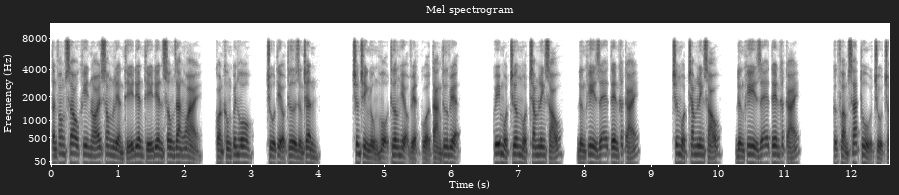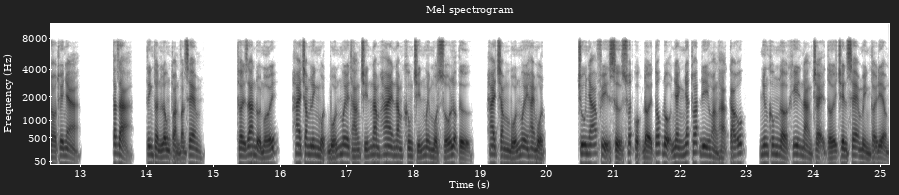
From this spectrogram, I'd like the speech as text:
Tần phong sau khi nói xong liền thí điên thí điên xông ra ngoài, còn không quên hô chủ tiểu thư dừng chân. Chương trình ủng hộ thương hiệu việt của tàng thư viện. Q một chương một trăm linh sáu, đừng khi dễ tên cất cái chương một trăm linh sáu, đừng khi dễ tên các cái. Thực phẩm sát thủ chủ trò thuê nhà. Tác giả, tinh thần lông toàn văn xem. Thời gian đổi mới, hai trăm linh một bốn mươi tháng chín năm hai năm không chín mươi một số lượng tử hai trăm bốn mươi hai một. Chu nhã phỉ xử suốt cuộc đời tốc độ nhanh nhất thoát đi hoàng hạ cao úc nhưng không ngờ khi nàng chạy tới trên xe mình thời điểm,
